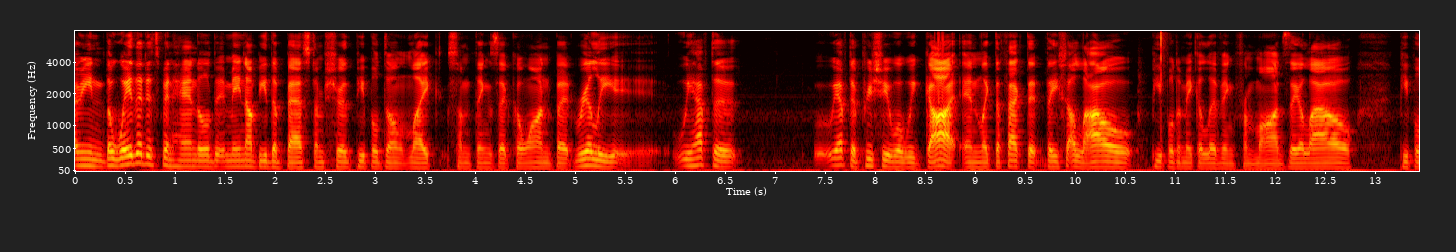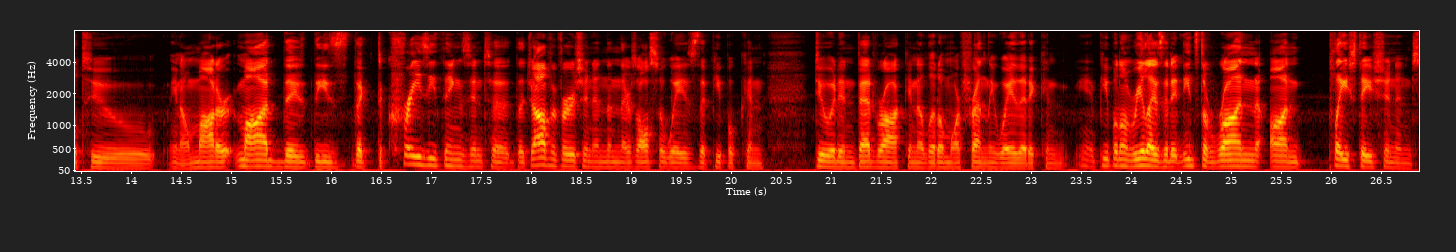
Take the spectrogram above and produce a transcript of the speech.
I mean, the way that it's been handled, it may not be the best. I'm sure people don't like some things that go on, but really, we have to we have to appreciate what we got and like the fact that they allow people to make a living from mods they allow people to you know mod mod the, these the, the crazy things into the java version and then there's also ways that people can do it in bedrock in a little more friendly way that it can you know, people don't realize that it needs to run on playstation and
